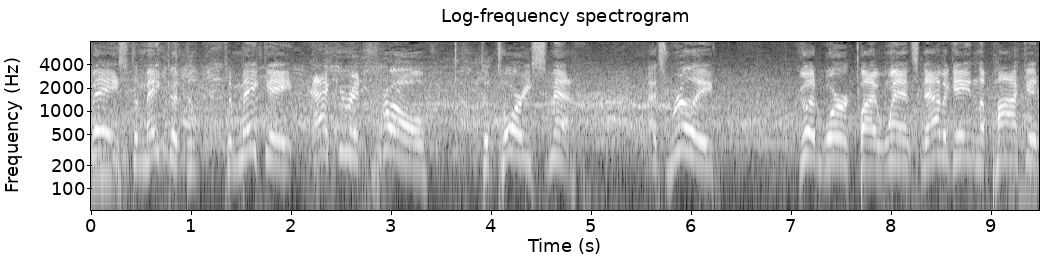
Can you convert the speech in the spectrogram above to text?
base to make a to make a accurate throw to Torrey Smith. That's really good work by Wentz, navigating the pocket,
